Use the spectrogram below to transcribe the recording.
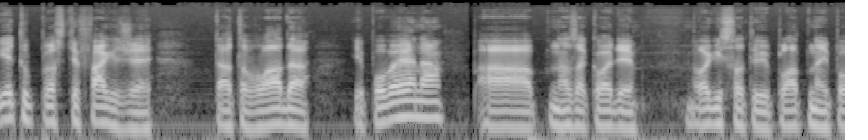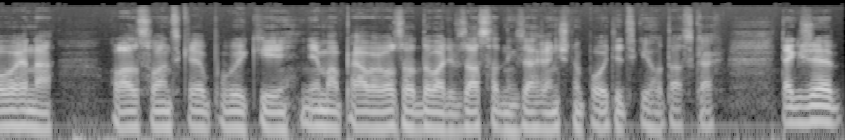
Je tu proste fakt, že táto vláda je poverená a na základe legislatívy platnej poverená vláda Slovenskej republiky nemá právo rozhodovať v zásadných zahranično-politických otázkach. Takže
